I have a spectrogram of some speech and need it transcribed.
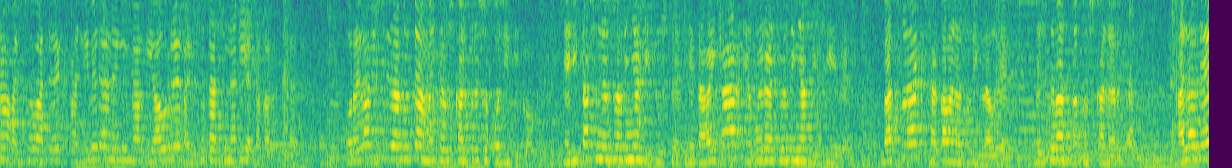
Pertsona gaixo batek aldi berean egin behar di aurre gaixotasunari eta kartzelari. Horrela bizi behar dute amaika euskal preso politikok. Eritasun ezberdinak dituzte, eta baita egoera ezberdinak bizi ere. Batzuek sakabanaturik daude, beste batzuk euskal herrian. Hala ere,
